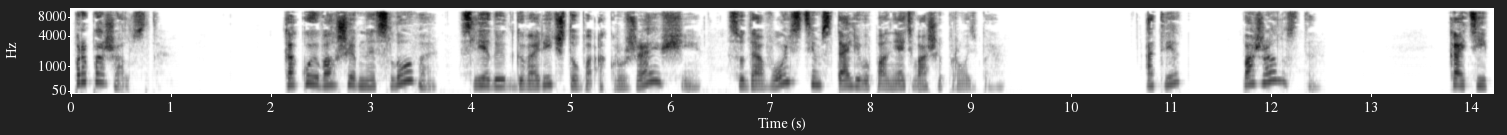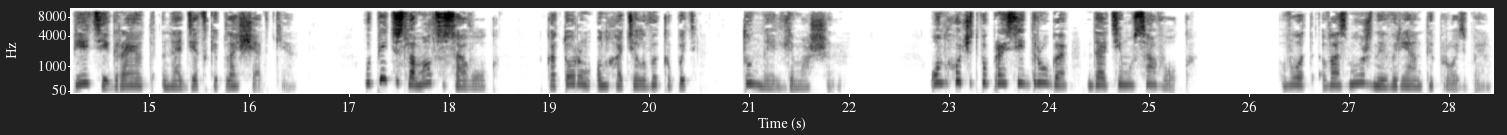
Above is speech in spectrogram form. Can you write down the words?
Про «пожалуйста». Какое волшебное слово следует говорить, чтобы окружающие с удовольствием стали выполнять ваши просьбы? Ответ – пожалуйста. Катя и Петя играют на детской площадке. У Пети сломался совок, которым он хотел выкопать туннель для машин. Он хочет попросить друга дать ему совок. Вот возможные варианты просьбы.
